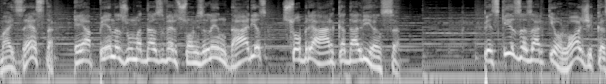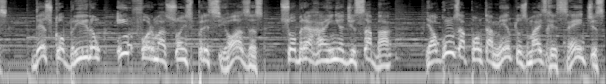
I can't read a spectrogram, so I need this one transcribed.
Mas esta é apenas uma das versões lendárias sobre a Arca da Aliança. Pesquisas arqueológicas descobriram informações preciosas sobre a rainha de Sabá. E alguns apontamentos mais recentes,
